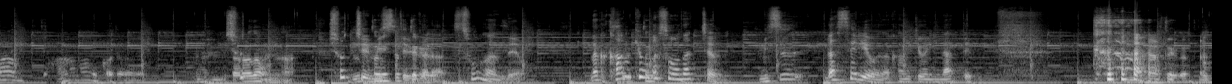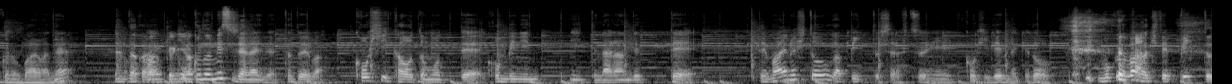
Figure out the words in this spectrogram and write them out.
なんて腹なんかでもし皿だもんなしょっちゅうミスってるから。そうなんだよ。なんか環境がそうなっちゃう。ミスらせるような環境になってる。僕の場合はね。だから僕のミスじゃないんだよ。例えばコーヒー買おうと思ってコンビニに行って並んでってで前の人がピッとしたら普通にコーヒー出るんだけど僕の番が来てピッと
